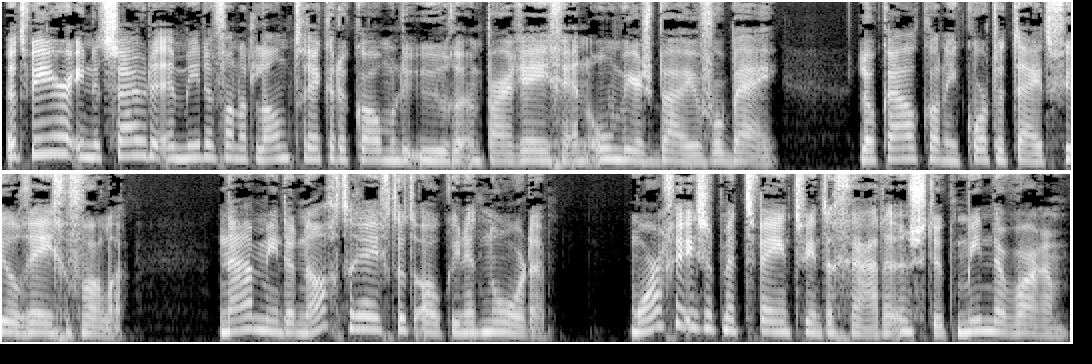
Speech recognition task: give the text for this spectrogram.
Het weer in het zuiden en midden van het land trekken de komende uren een paar regen- en onweersbuien voorbij. Lokaal kan in korte tijd veel regen vallen. Na middernacht regent het ook in het noorden. Morgen is het met 22 graden een stuk minder warm.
